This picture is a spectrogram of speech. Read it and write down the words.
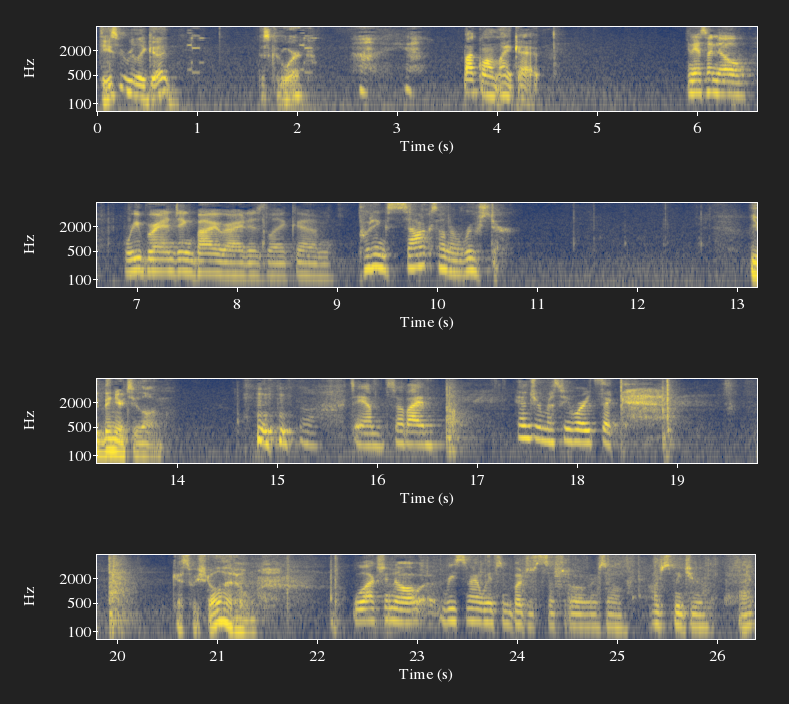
These are really good. This could work. Yeah. Buck won't like it. And yes, I know rebranding Buy Right is like um, putting socks on a rooster. You've been here too long. Ugh, Damn, so bad. Andrew must be worried sick. Guess we should all head home. Well, actually, no. Reese and I, we have some budget stuff to go over, so I'll just meet you back.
